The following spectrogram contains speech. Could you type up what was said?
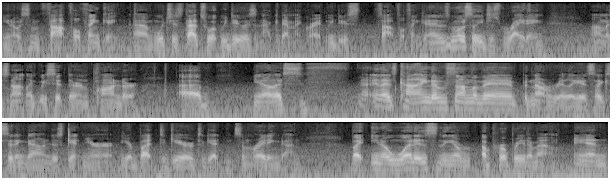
you know some thoughtful thinking, um, which is that's what we do as an academic, right? We do thoughtful thinking. And it's mostly just writing. Um, it's not like we sit there and ponder. Um, you know, that's and that's kind of some of it, but not really. It's like sitting down, just getting your your butt to gear to get some writing done. But you know, what is the appropriate amount and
